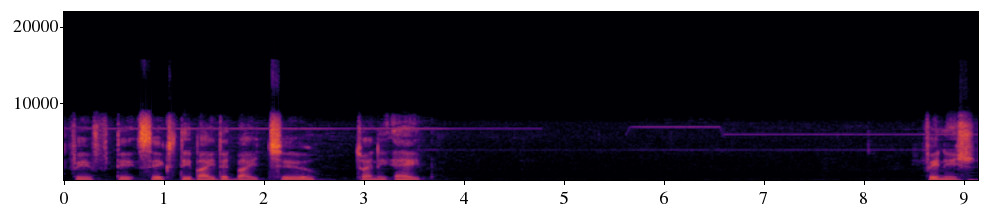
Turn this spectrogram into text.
56 divided by 2 28 finish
